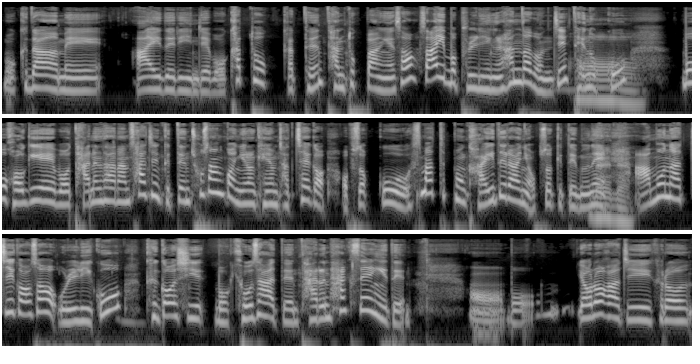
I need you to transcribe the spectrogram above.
뭐 그다음에 아이들이 이제 뭐 카톡 같은 단톡방에서 사이버 불링을 한다든지 대놓고 어. 뭐 거기에 뭐 다른 사람 사진 그땐 초상권 이런 개념 자체가 없었고 스마트폰 가이드라인이 없었기 때문에 네네. 아무나 찍어서 올리고 그것이 뭐 교사든 다른 학생이든 어 뭐 여러 가지 그런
